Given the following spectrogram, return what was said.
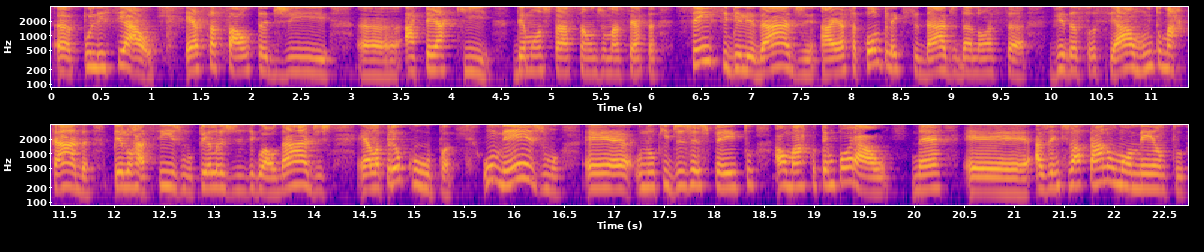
uh, policial. Essa falta de, uh, até aqui, demonstração de uma certa sensibilidade a essa complexidade da nossa vida social, muito marcada pelo racismo, pelas desigualdades, ela preocupa. O mesmo é, no que diz respeito ao marco temporal. Né? É, a gente já está num momento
